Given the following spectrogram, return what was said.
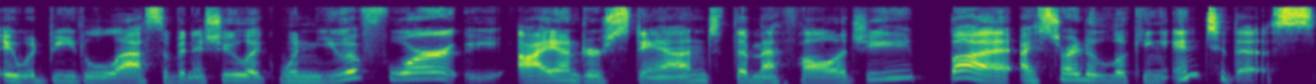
it would be less of an issue. Like when you have four, I understand the methodology, but I started looking into this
